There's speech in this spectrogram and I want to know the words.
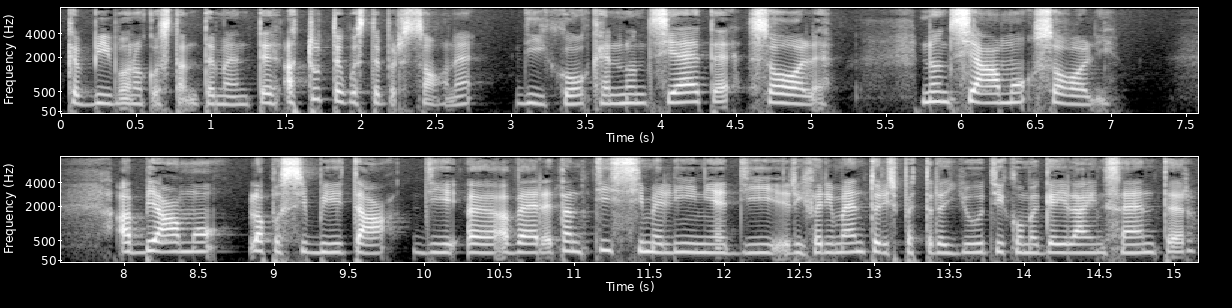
che vivono costantemente. A tutte queste persone dico che non siete sole, non siamo soli. Abbiamo la possibilità di eh, avere tantissime linee di riferimento rispetto ad aiuti come Gay Line Center,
